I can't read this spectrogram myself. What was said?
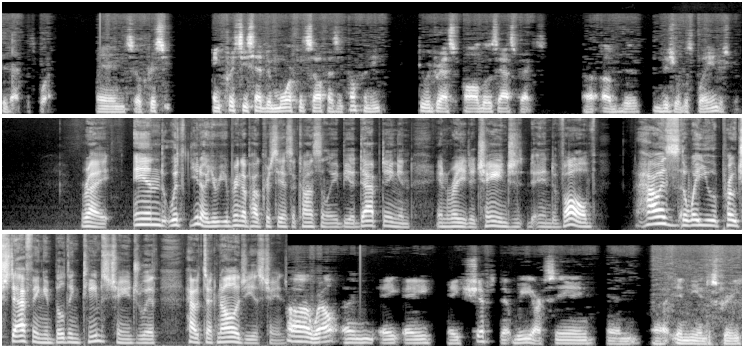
to that display. And so Christie, and Christie's had to morph itself as a company to address all those aspects uh, of the visual display industry. Right and with you know you, you bring up how Christie has to constantly be adapting and and ready to change and evolve How has the way you approach staffing and building teams changed with how technology has changed? Uh, well, um, a, a, a shift that we are seeing in, uh, in the industry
